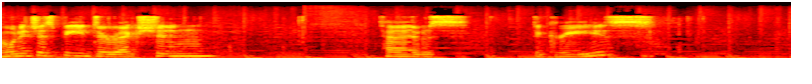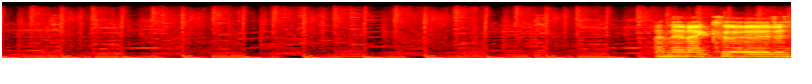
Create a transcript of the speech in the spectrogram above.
Would it just be direction times degrees? And then I could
